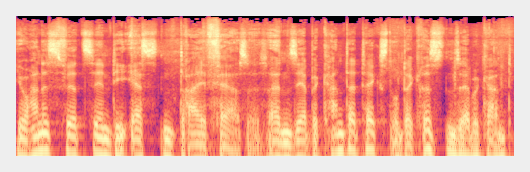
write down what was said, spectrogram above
Johannes 14, die ersten drei Verse. Das ist ein sehr bekannter Text, unter Christen sehr bekannt.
